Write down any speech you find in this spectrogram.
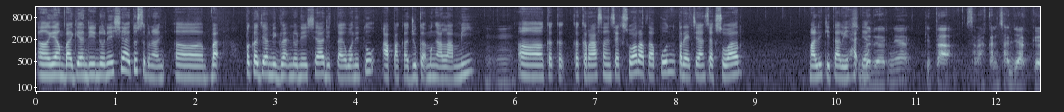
Eh, yang bagian di Indonesia itu sebenarnya ba- pekerja migran Indonesia di Taiwan itu apakah juga mengalami Eh, ke- ke- kekerasan seksual ataupun pelecehan seksual? Mari kita lihat ya. Sebenarnya kita serahkan saja ke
